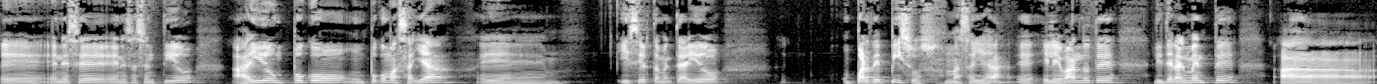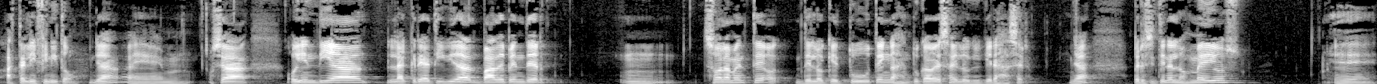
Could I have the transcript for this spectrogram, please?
en, ese, en ese sentido ha ido un poco, un poco más allá y ciertamente ha ido un par de pisos más allá, eh, elevándote literalmente hasta el infinito, ¿ya? Em, o sea, hoy en día la creatividad va a depender mm, solamente de lo que tú tengas en tu cabeza y lo que quieras hacer, ¿ya? Pero si tienes los medios eh,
